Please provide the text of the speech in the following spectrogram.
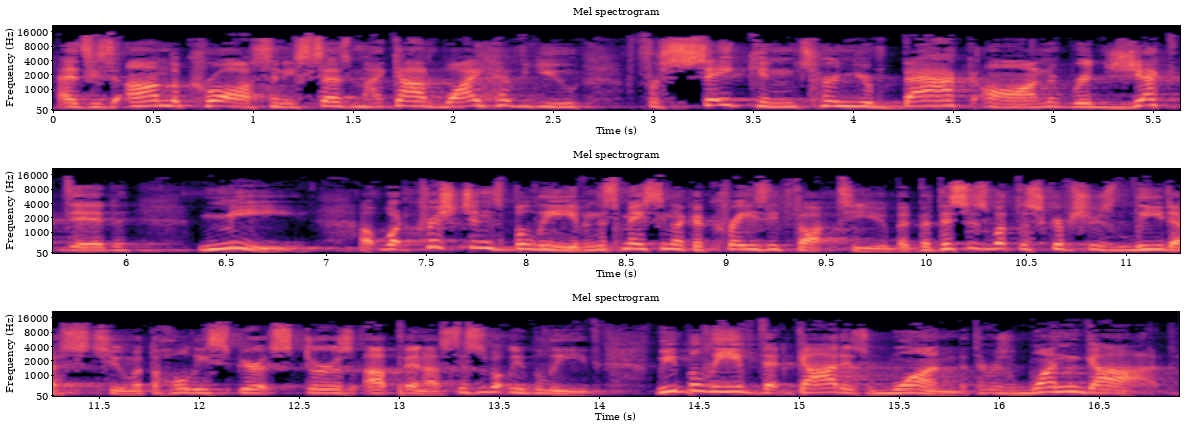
as he's on the cross and he says, My God, why have you forsaken, turned your back on, rejected me? Uh, what Christians believe, and this may seem like a crazy thought to you, but, but this is what the scriptures lead us to, and what the Holy Spirit stirs up in us. This is what we believe. We believe that God is one, that there is one God.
